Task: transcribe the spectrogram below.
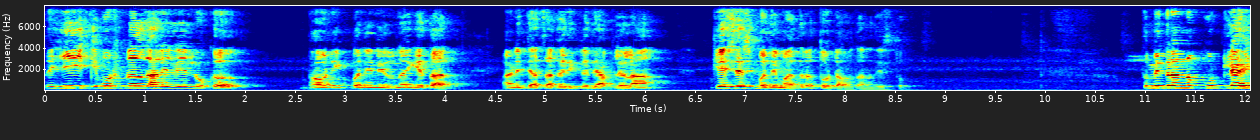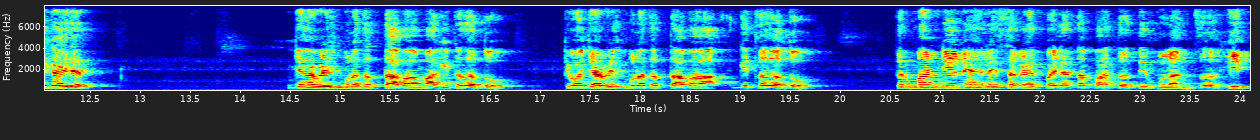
तर ही इमोशनल झालेली लोक भावनिकपणे निर्णय घेतात आणि त्याचा कधी कधी आपल्याला केसेसमध्ये मात्र तोटा होताना दिसतो. तर मित्रांनो कुठल्याही कायद्यात ज्यावेळेस मुलाचा ताबा मागितला जातो किंवा ज्यावेळेस मुलाचा ताबा घेतला जातो तर मान्य न्यायालय सगळ्यात पहिल्यांदा पाहतं ते मुलांचं हित.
